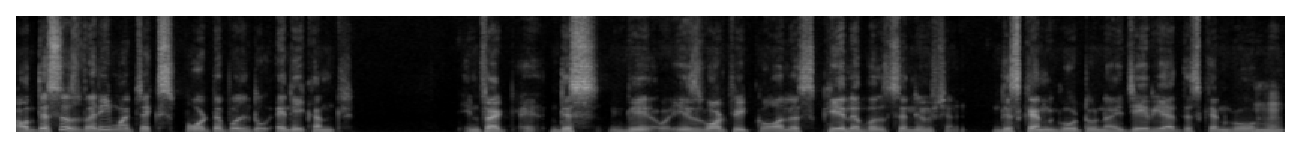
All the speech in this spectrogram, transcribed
Now, this is very much exportable to any country. In fact, uh, this is what we call a scalable solution. This can go to Nigeria, this can go Mhm.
